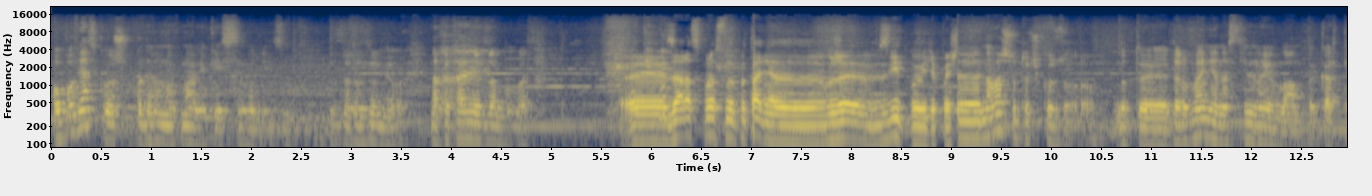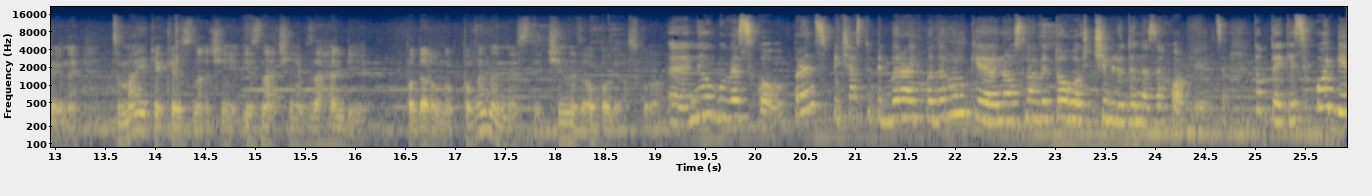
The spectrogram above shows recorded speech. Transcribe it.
обов'язково, щоб подарунок мав якийсь символізм. Зрозуміло. На питання забулось. Е, зараз просто питання е, вже з відповіді почне. На вашу точку зору, от е, дарування настільної лампи, картини, це має якесь значення і значення взагалі подарунок повинен нести чи не обов'язково? Е, Не обов'язково. В принципі, часто підбирають подарунки на основі того, чим людина захоплюється. Тобто якесь хобі,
